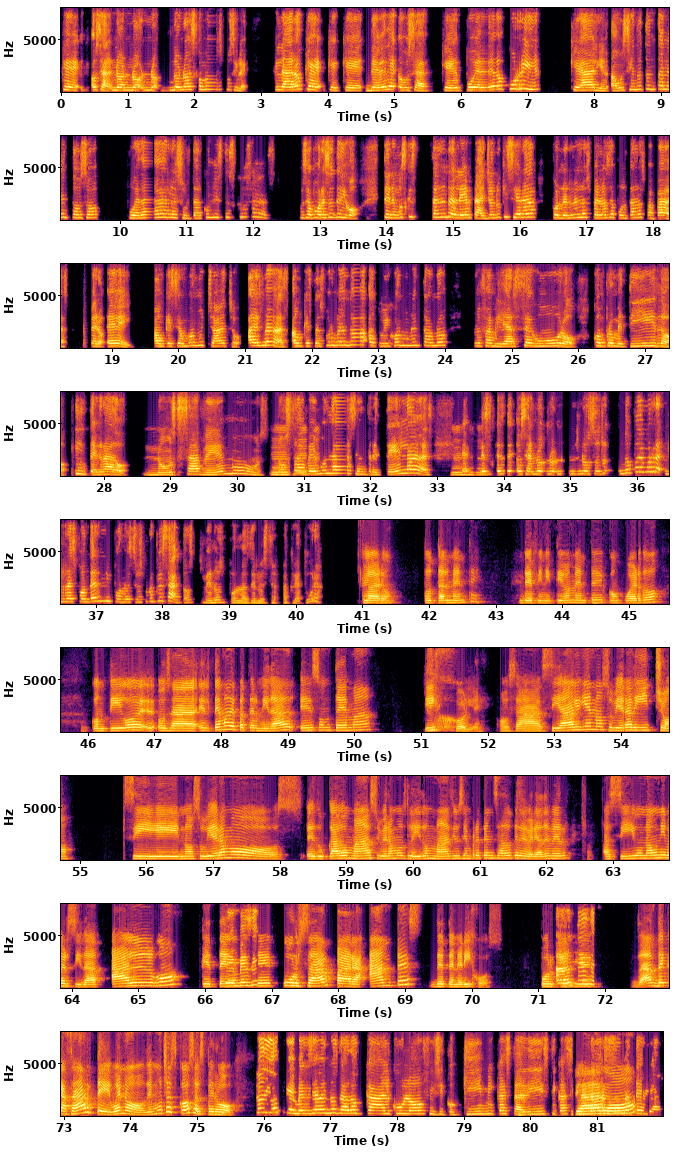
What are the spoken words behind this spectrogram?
que, o sea, no, no, no, no, no es como es posible. Claro que, que, que debe de, o sea, que puede ocurrir que alguien, aún siendo tan talentoso, pueda resultar con estas cosas. O sea, por eso te digo, tenemos que están en alerta. Yo no quisiera ponerle los pelos de punta a los papás, pero hey, aunque sea un buen muchacho, ah, es más, aunque estés formando a tu hijo en un entorno familiar seguro, comprometido, integrado, no sabemos, no sabemos las entretelas. Eh, o sea, no, nosotros no podemos responder ni por nuestros propios actos, menos por las de nuestra criatura. Claro, totalmente. Definitivamente concuerdo contigo. Eh, o sea, el tema de paternidad es un tema, híjole, o sea, si alguien nos hubiera dicho, si nos hubiéramos educado más, si hubiéramos leído más, yo siempre he pensado que debería de haber así una universidad, algo que tenga que cursar para antes de tener hijos. Porque antes de... de casarte, bueno, de muchas cosas, pero yo digo que en vez de habernos dado cálculo, físico-química, estadísticas y claro. todas esas materias,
